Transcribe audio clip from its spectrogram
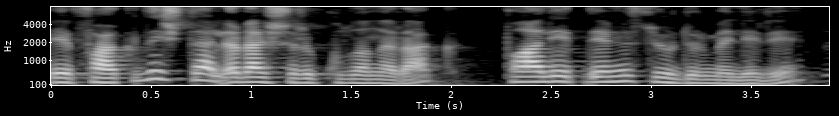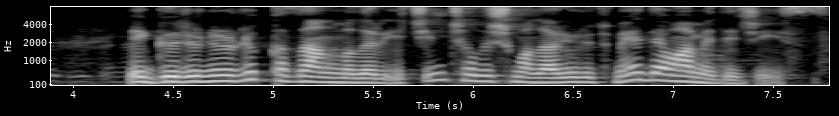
ve farklı dijital araçları kullanarak faaliyetlerini sürdürmeleri ve görünürlük kazanmaları için çalışmalar yürütmeye devam edeceğiz.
